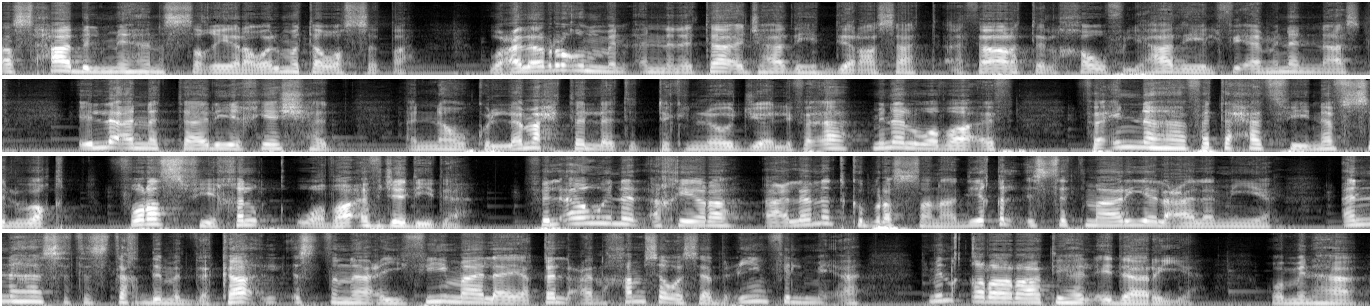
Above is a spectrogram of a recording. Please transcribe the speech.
أصحاب المهن الصغيرة والمتوسطة. وعلى الرغم من أن نتائج هذه الدراسات أثارت الخوف لهذه الفئة من الناس إلا أن التاريخ يشهد أنه كلما احتلت التكنولوجيا لفئة من الوظائف فإنها فتحت في نفس الوقت فرص في خلق وظائف جديدة. في الآونة الأخيرة أعلنت كبرى الصناديق الاستثمارية العالمية أنها ستستخدم الذكاء الاصطناعي فيما لا يقل عن 75% من قراراتها الإدارية ومنها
